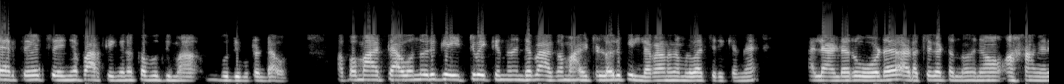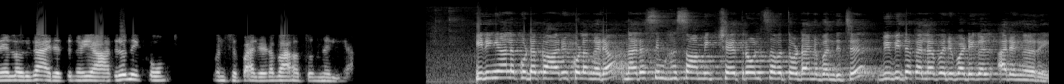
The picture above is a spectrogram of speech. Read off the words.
നേരത്തെ വെച്ച് കഴിഞ്ഞാൽ പാർക്കിങ്ങിനൊക്കെ ബുദ്ധിമാ ബുദ്ധിമുട്ടുണ്ടാവും. അപ്പൊ മാറ്റാവുന്ന ഒരു ഗേറ്റ് വെക്കുന്നതിന്റെ ഭാഗമായിട്ടുള്ള ഒരു പില്ലറാണ് നമ്മൾ വച്ചിരിക്കുന്നത് അല്ലാണ്ട് റോഡ് അടച്ചു കെട്ടുന്നതിനോ അങ്ങനെയുള്ള ഒരു കാര്യത്തിനോ യാതൊരു നീക്കവും മുനിസിപ്പാലിറ്റിയുടെ ഭാഗത്തൊന്നുമില്ല ഇരിങ്ങാലക്കുട കാരിക്കുളങ്ങര നരസിംഹസ്വാമി ക്ഷേത്രോത്സവത്തോടനുബന്ധിച്ച് വിവിധ കലാപരിപാടികൾ അരങ്ങേറി.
